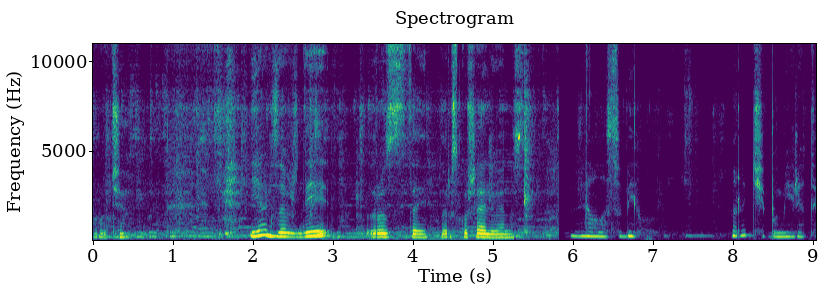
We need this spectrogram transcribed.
коротше, як завжди, роз... розкошелює нас. Взяла собі речі поміряти.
